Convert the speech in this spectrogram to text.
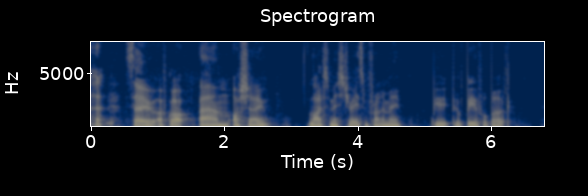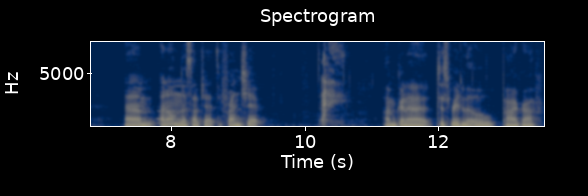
so I've got um, Osho, Life's Mysteries, in front of me. Beautiful, beautiful book. Um, and on the subject of friendship, I'm gonna just read a little paragraph.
